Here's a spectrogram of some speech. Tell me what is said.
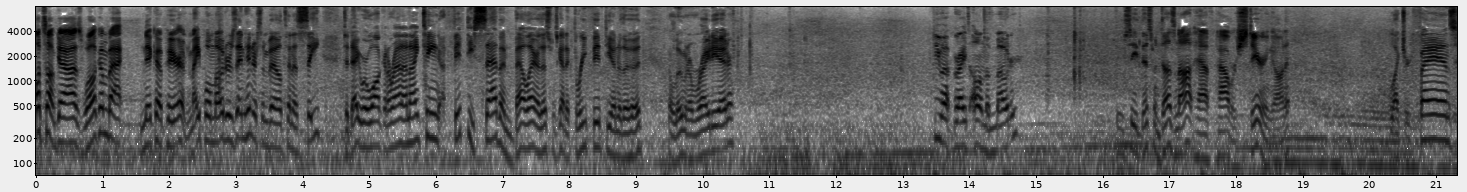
What's up guys? Welcome back. Nick up here at Maple Motors in Hendersonville, Tennessee. Today we're walking around a 1957 Bel Air. This one's got a 350 under the hood, aluminum radiator. A few upgrades on the motor. You see this one does not have power steering on it. Electric fans.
